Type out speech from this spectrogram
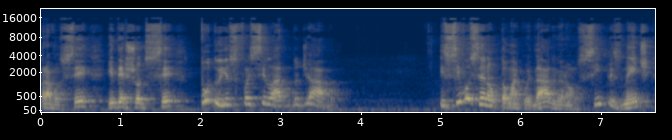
para você e deixou de ser, tudo isso foi cilado do diabo. E se você não tomar cuidado, meu irmão, simplesmente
